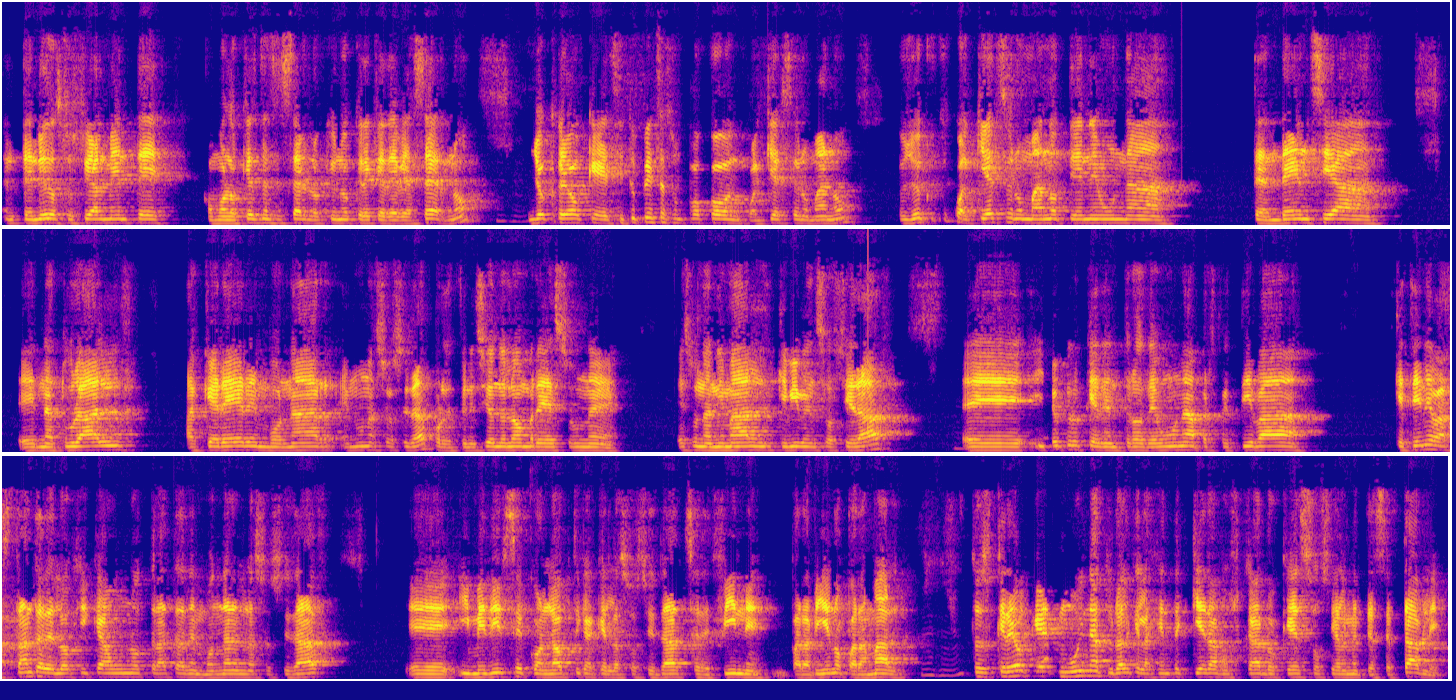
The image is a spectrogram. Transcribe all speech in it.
entendido socialmente como lo que es necesario, lo que uno cree que debe hacer, ¿no? Yo creo que si tú piensas un poco en cualquier ser humano, pues yo creo que cualquier ser humano tiene una tendencia natural a querer embonar en una sociedad. Por definición, el hombre es un, eh, es un animal que vive en sociedad. Eh, y yo creo que dentro de una perspectiva que tiene bastante de lógica, uno trata de embonar en la sociedad y medirse con la óptica que la sociedad se define, para bien o para mal. Entonces creo que es muy natural que la gente quiera buscar lo que es socialmente aceptable.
